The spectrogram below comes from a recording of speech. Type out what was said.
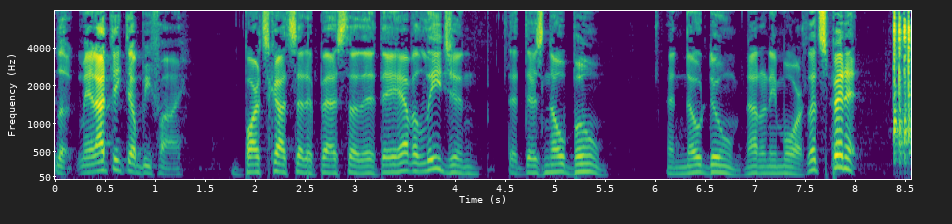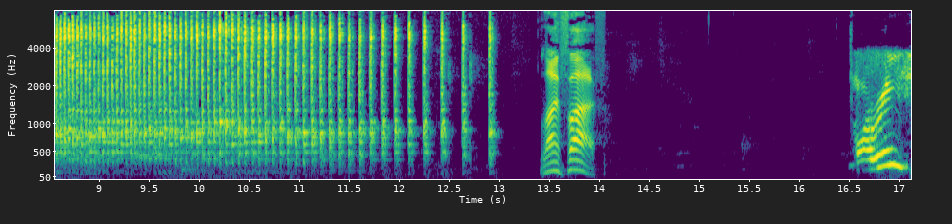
look, man, I think they'll be fine. Bart Scott said it best, though, that they have a Legion that there's no boom and no doom. Not anymore. Let's spin it. Line five. Maurice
